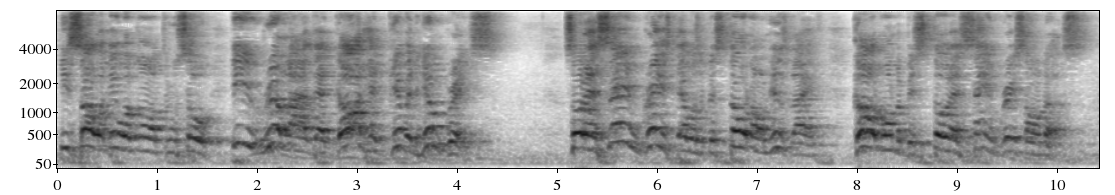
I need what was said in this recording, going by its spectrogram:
he saw what they were going through, so he realized that God had given him grace. So that same grace that was bestowed on his life, God wanted to bestow that same grace on us.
